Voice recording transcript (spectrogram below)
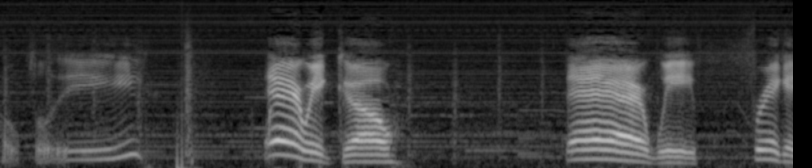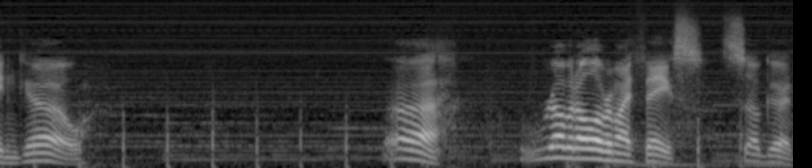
Hopefully. There we go. There we friggin' go. Ah, rub it all over my face. So good.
